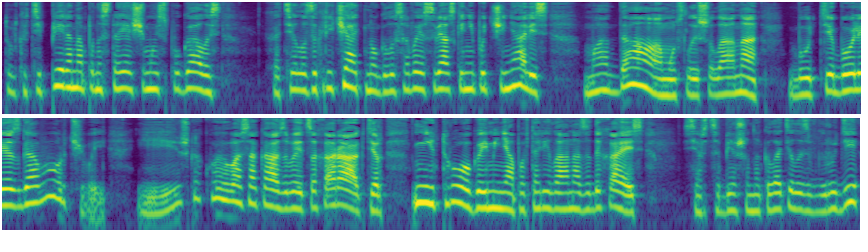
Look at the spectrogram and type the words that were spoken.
Только теперь она по-настоящему испугалась — Хотела закричать, но голосовые связки не подчинялись. «Мадам», — услышала она, — «будьте более сговорчивой. Ишь, какой у вас, оказывается, характер! Не трогай меня», — повторила она, задыхаясь. Сердце бешено колотилось в груди,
